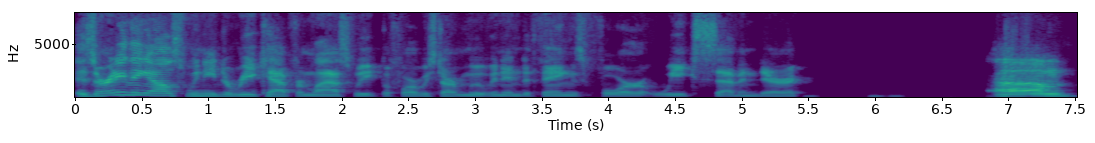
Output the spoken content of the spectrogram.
is there anything else we need to recap from last week before we start moving into things for week seven, Derek? Um,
